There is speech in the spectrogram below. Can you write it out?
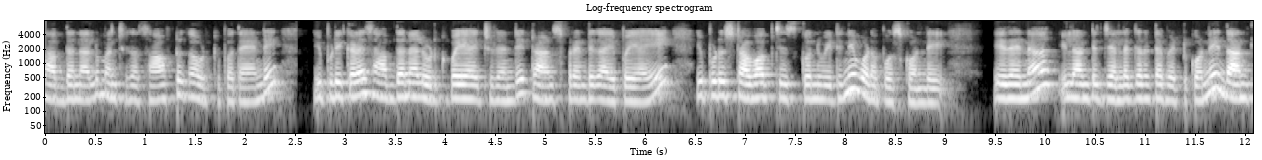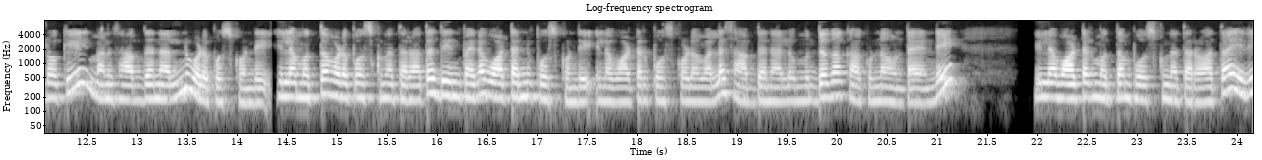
సాబ్దానాలు మంచిగా సాఫ్ట్గా ఉడికిపోతాయండి. ఇప్పుడు ఇక్కడ సాబ్దానాలు ఉడికిపోయాయి చూడండి ట్రాన్స్పరెంట్గా అయిపోయాయి. ఇప్పుడు స్టవ్ ఆఫ్ చేసుకొని వీటిని వడపోసుకోండి. ఏదైనా ఇలాంటి జల్లగరిట పెట్టుకొని దాంట్లోకి మన సాబ్దానాలని వడపోసుకోండి. ఇలా మొత్తం వడపోసుకున్న తర్వాత దీనిపైన వాటర్ని పోసుకోండి. ఇలా వాటర్ పోసుకోవడం వల్ల సాబ్దానాలు ముద్దగా కాకుండా ఉంటాయండి. ఇలా వాటర్ మొత్తం పోసుకున్న తర్వాత ఇది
